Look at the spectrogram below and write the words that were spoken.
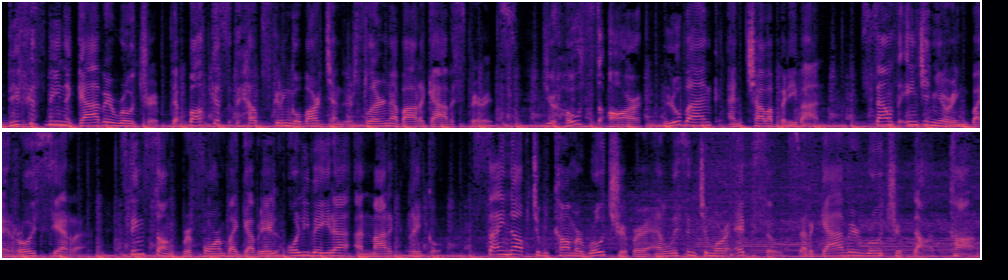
This has been Agave Road Trip, the podcast that helps gringo bartenders learn about agave spirits. Your hosts are Lou Bank and Chava Periban. Sound engineering by Roy Sierra. Theme song performed by Gabriel Oliveira and Mark Rico. Sign up to become a road tripper and listen to more episodes at agaveroadtrip.com.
